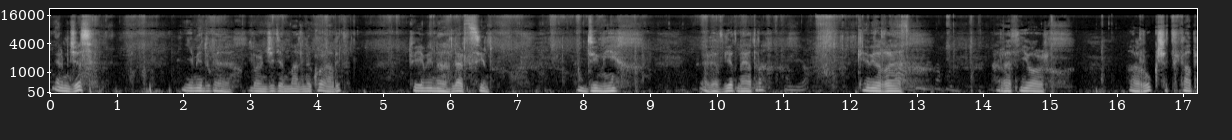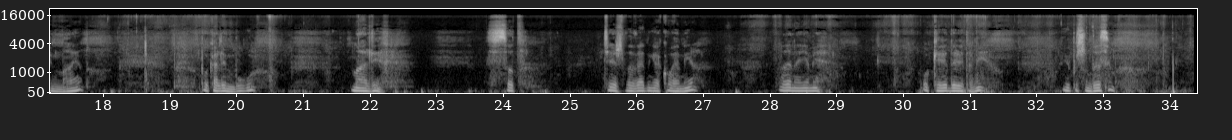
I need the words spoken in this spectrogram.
Mirëmëngjes, jemi duke bërë ngjitjen në malin e Korabit, ktu jemi në lartësinë 2010 metra, kemi rreth një orë rrugë që të kapim majën, po kalim bukur, mali sot qesh dhe vetë nga kohë e mirë dhe ne jemi ok deri tani ju përshëndesim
